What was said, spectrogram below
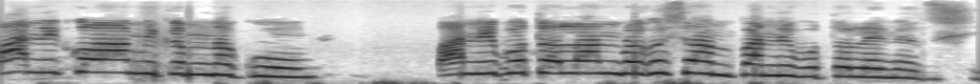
পানি কো আমি কেমন কুম পানি বোতল আনবে কইছে আমি পানি বোতল এনে দিছি।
